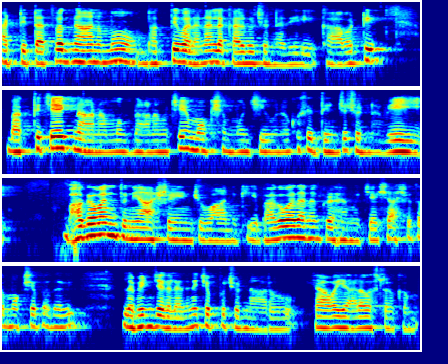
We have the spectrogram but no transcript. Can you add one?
అట్టి తత్వజ్ఞానము భక్తి వలన కలుగుచున్నది కాబట్టి భక్తిచే జ్ఞానము జ్ఞానముచే మోక్షము జీవునకు సిద్ధించుచున్నవి. భగవంతుని ఆశ్రయించు వానికి భగవద్ అనుగ్రహమిచ్చే శాశ్వత మోక్ష పదవి లభించగలదని చెప్పుచున్నారు. యాభై ఆరవ శ్లోకం.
